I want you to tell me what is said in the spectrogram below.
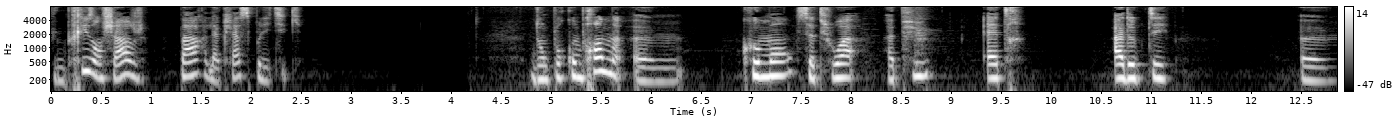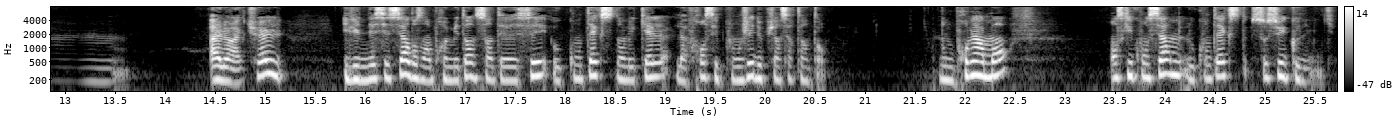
d'une prise en charge par la classe politique. Donc pour comprendre euh, comment cette loi a pu être adoptée euh, à l'heure actuelle, il est nécessaire dans un premier temps de s'intéresser au contexte dans lequel la France est plongée depuis un certain temps. Donc premièrement, en ce qui concerne le contexte socio-économique.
